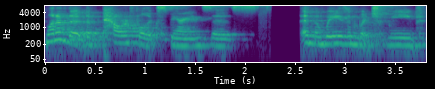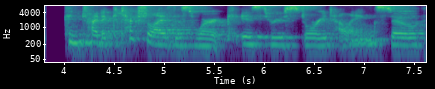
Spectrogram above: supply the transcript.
one of the, the powerful experiences and the ways in which we can try to contextualize this work is through storytelling. So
